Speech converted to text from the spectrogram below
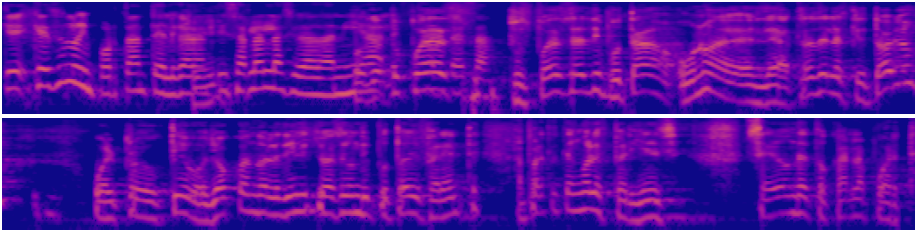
Que, eso es lo importante, el garantizarle a la ciudadanía. Porque tú puedes, pues puedes ser diputado, uno el de atrás del escritorio o el productivo. Yo cuando le dije que iba a ser un diputado diferente, aparte tengo la experiencia, sé dónde tocar la puerta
